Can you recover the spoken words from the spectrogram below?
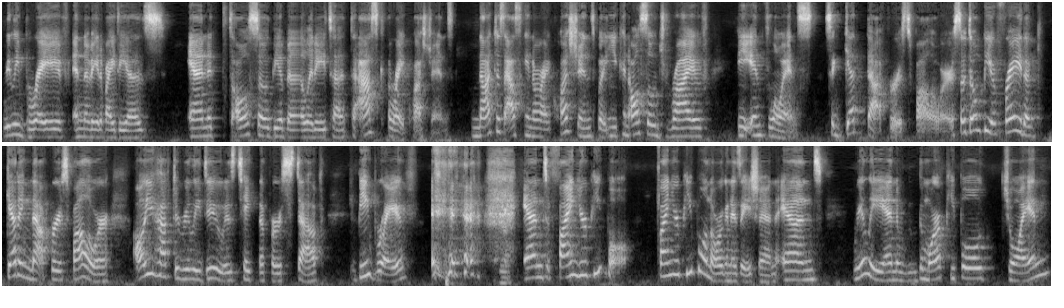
really brave, innovative ideas. And it's also the ability to, to ask the right questions. Not just asking the right questions, but you can also drive the influence to get that first follower. So don't be afraid of getting that first follower. All you have to really do is take the first step, be brave, yeah. and find your people. Find your people in the organization. And really, and the more people join,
